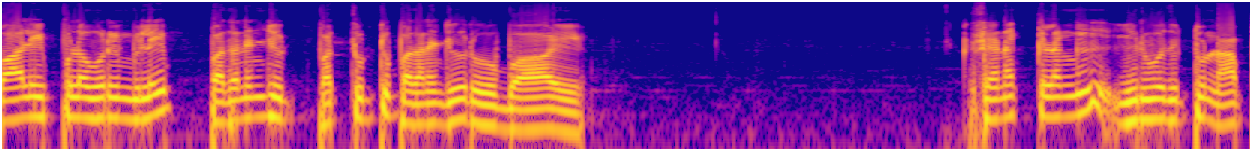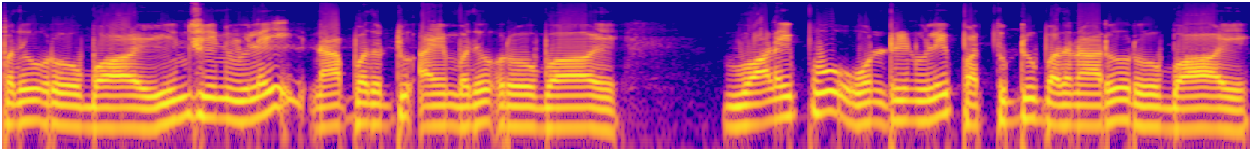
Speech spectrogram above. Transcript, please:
காலிஃப்ளவரின் விலை பதினஞ்சு பத்து டு பதினஞ்சு ரூபாய். செனக்கிழங்கு இருபது டு நாற்பது ரூபாய். இஞ்சியின் விலை நாற்பது டு ஐம்பது ரூபாய். வாழைப்பூ ஒன்றின் விலை பத்து டு பதினாறு ரூபாய்.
